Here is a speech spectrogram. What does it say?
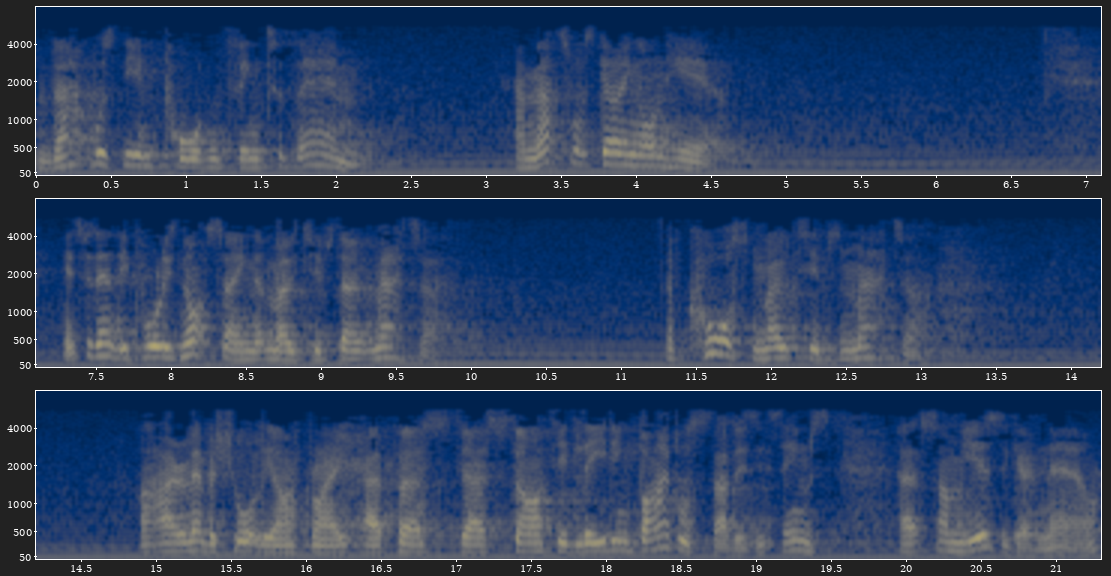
That was the important thing to them. And that's what's going on here. Incidentally, Paul is not saying that motives don't matter. Of course, motives matter. I remember shortly after I uh, first uh, started leading Bible studies, it seems uh, some years ago now,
